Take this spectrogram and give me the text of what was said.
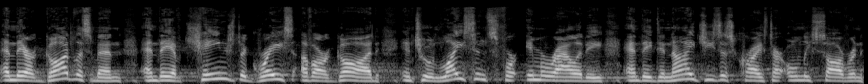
And they are godless men, and they have changed the grace of our God into a license for immorality, and they deny Jesus Christ, our only sovereign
